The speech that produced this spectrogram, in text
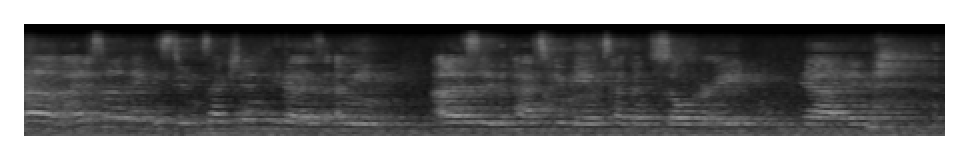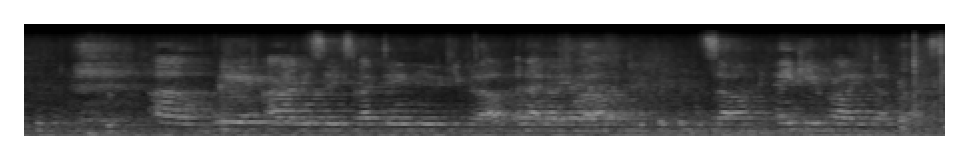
I just want to thank the student section because, I mean, honestly, the past few games have been so great. Yeah, and um, we are obviously expecting you to keep it up, and I know you will. So, thank you for all you've done for us.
